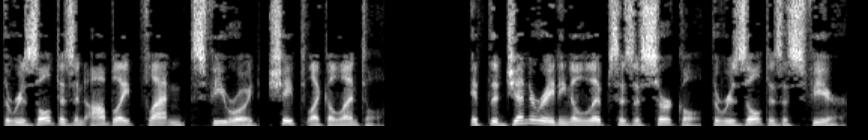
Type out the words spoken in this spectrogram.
the result is an oblate flattened spheroid, shaped like a lentil. If the generating ellipse is a circle, the result is a sphere.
